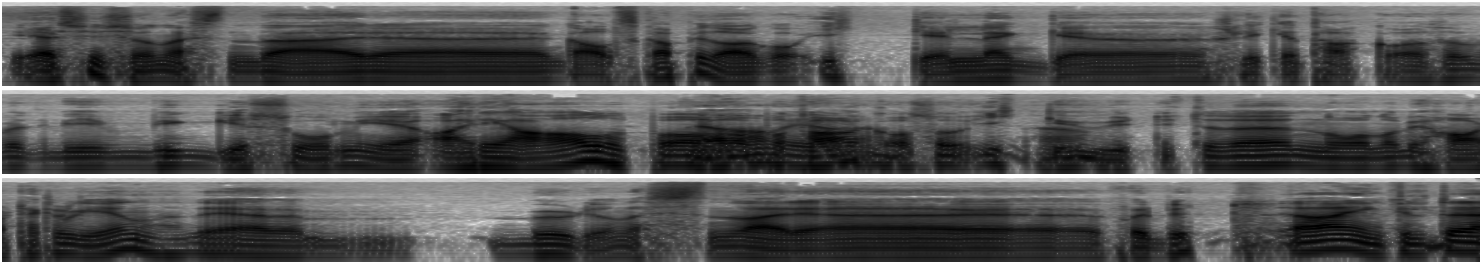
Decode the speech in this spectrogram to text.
Jeg syns jo nesten det er uh, galskap i dag å ikke legge slike tak. Altså, vi bygger så mye areal på, ja, på tak, og så ikke ja. utnytte det nå når vi har teknologien. Det burde jo nesten være uh, forbudt. Ja, enkelte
